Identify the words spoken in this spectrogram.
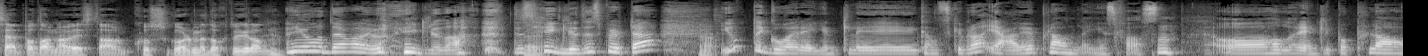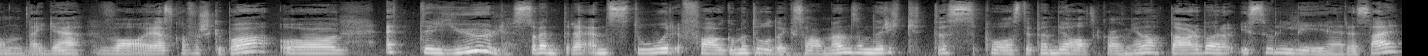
Se på et annet vis, da. Hvordan går det med doktorgraden? Jo, det var jo hyggelig, da. Du, så hyggelig du spurte. Jo, det går egentlig ganske bra. Jeg er jo i planleggingsfasen og holder egentlig på å planlegge hva jeg skal forske på. Og etter jul så venter det en stor fag- og metodeeksamen som det ryktes på stipendiatgangen at da er det bare å isolere seg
